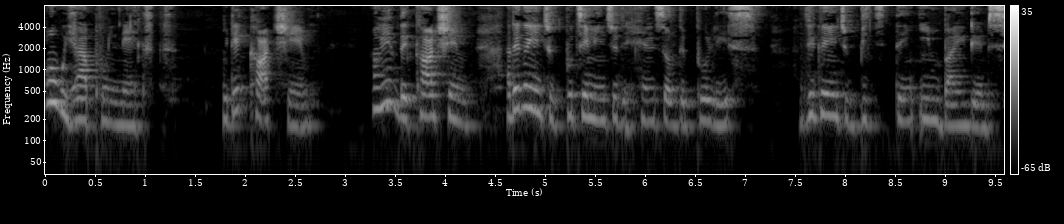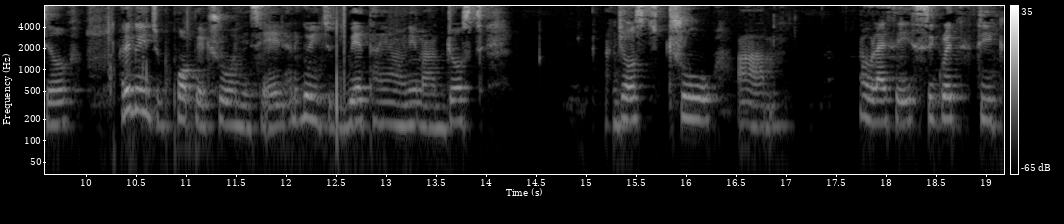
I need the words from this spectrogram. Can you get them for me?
What will happen next? Will they catch him? I mean, if they catch him, are they going to put him into the hands of the police? Are they going to beat them in by themselves? Are they going to pour petrol on his head? Are they going to wear tire on him and just just throw um how will I say cigarette stick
